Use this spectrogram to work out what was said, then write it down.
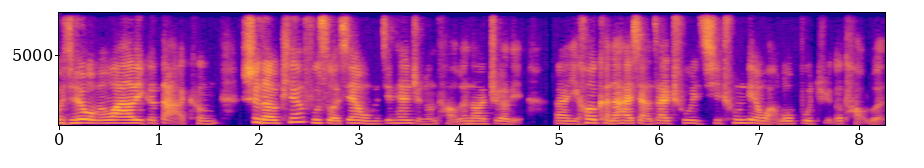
我觉得我们挖了一个大坑。是的，篇幅所限，我们今天只能讨论到这里。呃，以后可能还想再出一期充电网络布局的讨论。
